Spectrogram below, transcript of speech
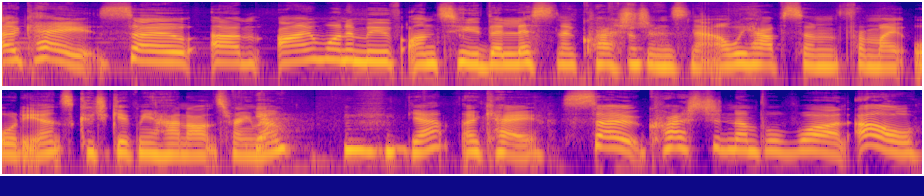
Okay, so um, I want to move on to the listener questions now. We have some from my audience. Could you give me a hand answering them? yeah. Okay. So, question number one. Oh,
